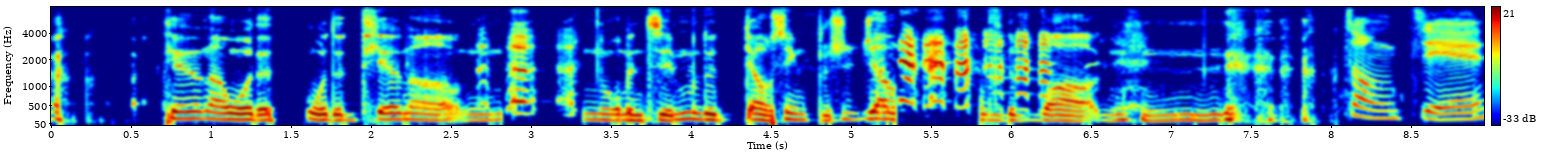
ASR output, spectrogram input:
天哪，我的我的天哪！我们节目的调性不是这样子的吧？总结，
